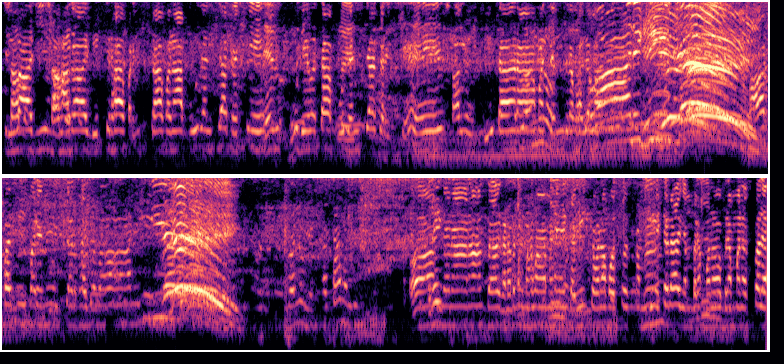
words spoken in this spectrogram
శివాజీ మహారాజ్ విగ్రహ ప్రతిష్టాపన పూజంచ కరిష్యే భూదేవత పూజంచ కరిష్యే సీతారామచంద్ర భగవాన్ పార్వతీ పరమేశ్వర్ భగవాన్ గణపతి మహామహే కవి కవనమస్వత్వం బ్రహ్మణో బ్రహ్మణస్పద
